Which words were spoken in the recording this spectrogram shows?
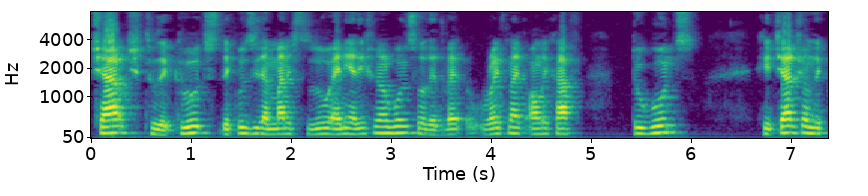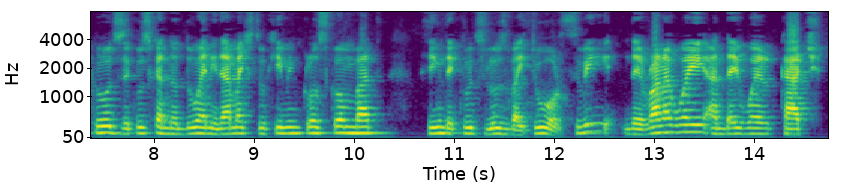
charged to the Kroots. The Kroots didn't manage to do any additional wounds, so the Wraith Knight only have two wounds. He charged on the Kroots. The Kroots cannot do any damage to him in close combat. Think the Kroots lose by two or three. They run away and they were catch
